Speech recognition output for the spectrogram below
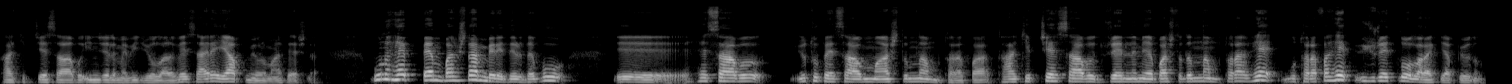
takipçi hesabı, inceleme videoları vesaire yapmıyorum arkadaşlar. Bunu hep ben baştan beridir de bu e, hesabı YouTube hesabımı açtığımdan bu tarafa, takipçi hesabı düzenlemeye başladığımdan bu tarafa hep bu tarafa hep ücretli olarak yapıyordum.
